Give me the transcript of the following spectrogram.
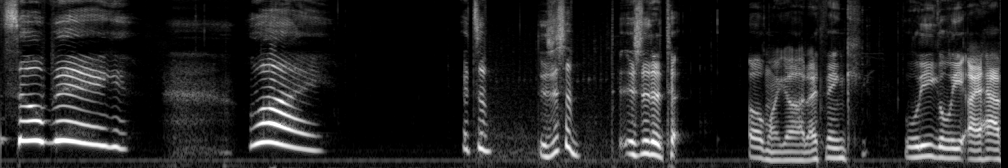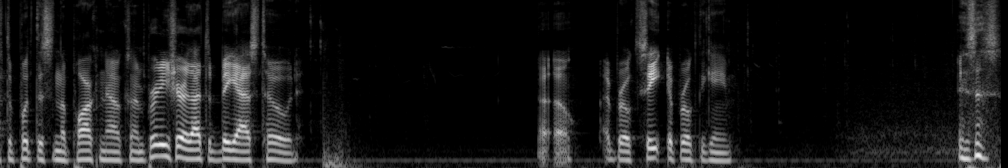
it so big? Why? It's a. Is this a. Is it a. oh my god, I think legally I have to put this in the park now because I'm pretty sure that's a big ass toad. Uh-oh. I broke... See? It broke the game. Is this...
